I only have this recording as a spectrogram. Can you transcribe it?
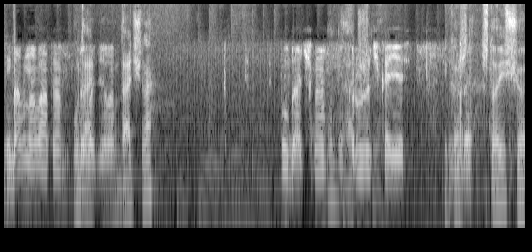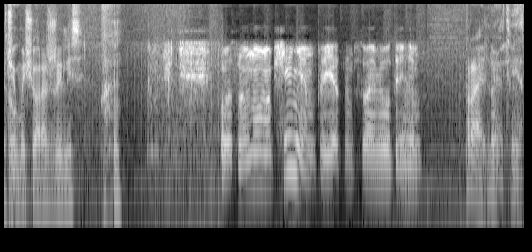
Давновато Уда- было дело. Удачно. Удачно. Удачно. Кружечка есть. И кажется, Что еще? Чем еще разжились? В основном общением приятным с вами утренним. правильный ответ.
